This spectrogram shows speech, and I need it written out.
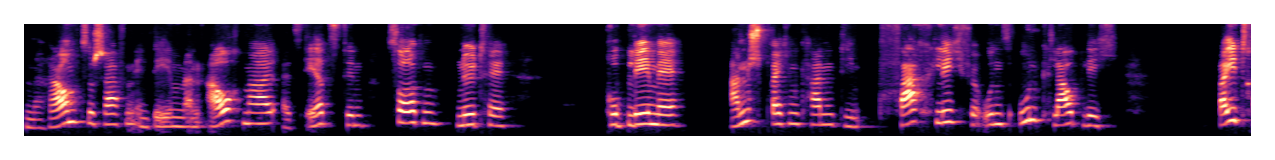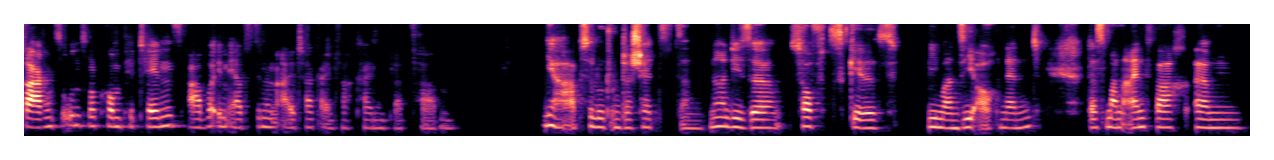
einen Raum zu schaffen, in dem man auch mal als Ärztin Sorgen, Nöte, Probleme ansprechen kann, die fachlich für uns unglaublich beitragen zu unserer Kompetenz, aber im Ärztinnenalltag einfach keinen Platz haben. Ja, absolut unterschätzt sind. Ne? Diese Soft Skills, wie man sie auch nennt, dass man einfach ähm,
